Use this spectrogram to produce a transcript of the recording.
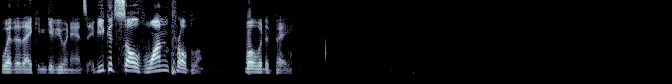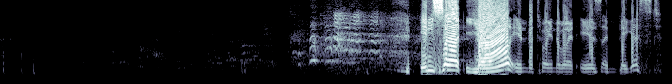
whether they can give you an answer. If you could solve one problem, what would it be? Insert your in between the word is and biggest.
